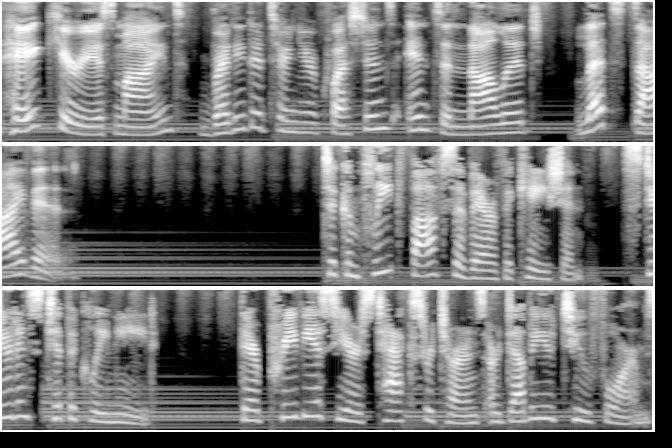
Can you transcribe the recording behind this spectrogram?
Hey, curious mind, ready to turn your questions into knowledge? Let's dive in. To complete FAFSA verification, students typically need their previous year's tax returns or W-2 forms,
